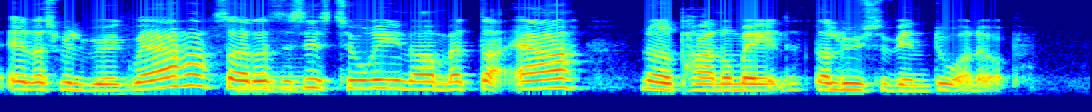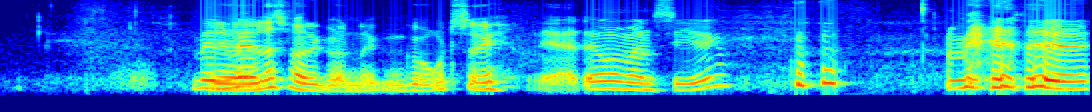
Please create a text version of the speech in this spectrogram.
ellers ville vi jo ikke være her, så er der til sidst teorien om, at der er noget paranormalt, der lyser vinduerne op. Men ja, ellers var det godt nok en god sag. Ja, det må man sige, ikke? men, øh,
